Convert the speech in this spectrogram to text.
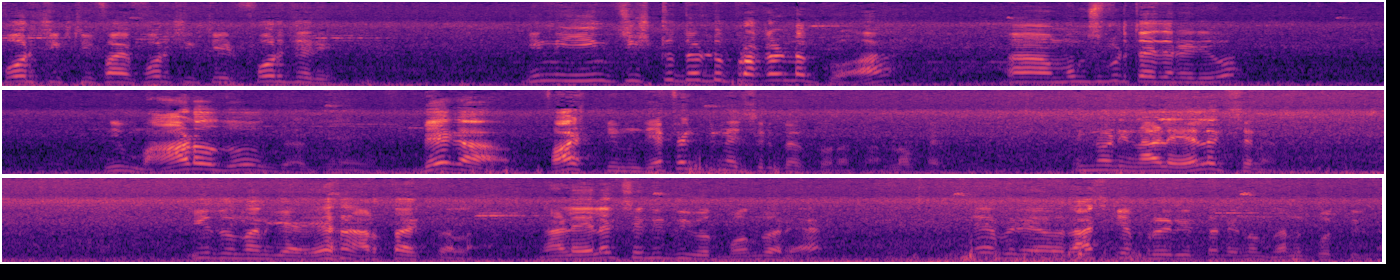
four sixty five, four sixty eight, four ಜರಿ. ಇನ್ನು ಇಂಚಿಷ್ಟು ದೊಡ್ಡ ಪ್ರಕರಣಕ್ಕೂ ಮುಗಿಸ್ಬಿಡ್ತಾ ಇದ್ದಾರೆ ನೀವು. ನೀವು ಮಾಡೋದು, ಬೇಗ ಫಾಸ್ಟ್ ನಿಮ್ದು ಎಫೆಕ್ಟಿವ್ನೆಸ್ ಇರಬೇಕು ಅನ್ನೋದು ಲೋಕಲ್ ಈಗ ನೋಡಿ, ನಾಳೆ ಎಲೆಕ್ಷನ್ ಇದು ನನಗೆ ಏನು ಅರ್ಥ ಆಗ್ತಲ್ಲ. ನಾಳೆ ಎಲೆಕ್ಷನ್ ಇದ್ದು ಇವತ್ತು ಬಂದವರೆ. ರಾಜಕೀಯ ಪ್ರೇರಿತ ಏನೋ ನನಗೆ ಗೊತ್ತಿಲ್ಲ.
